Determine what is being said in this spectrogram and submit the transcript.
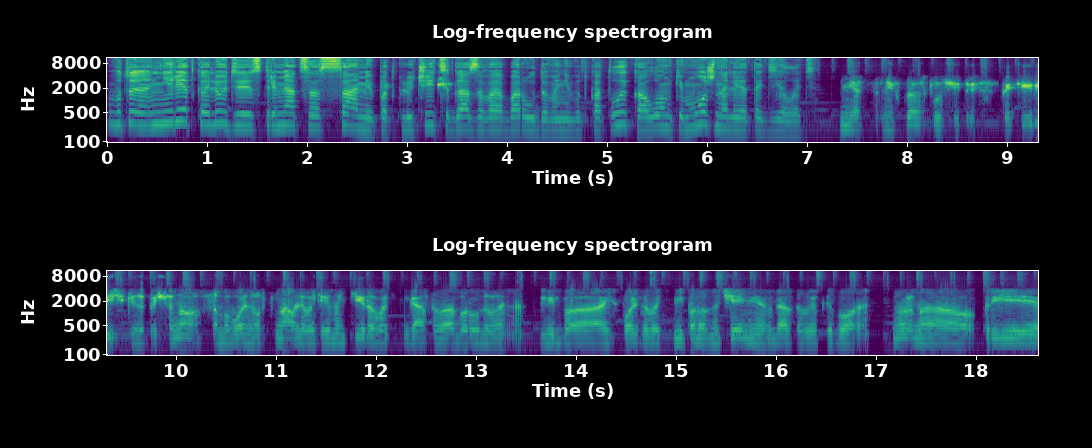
Вот э, нередко люди стремятся сами подключить газовое оборудование. Вот котлы, колонки, можно ли это делать? Нет, ни в коем случае. То есть категорически запрещено самовольно устанавливать, ремонтировать газовое оборудование, либо использовать не по назначению газовые приборы. Нужно при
